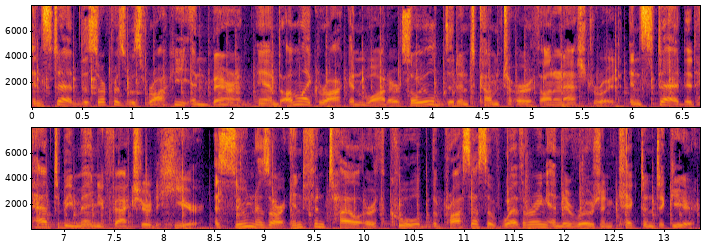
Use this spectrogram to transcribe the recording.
Instead, the surface was rocky and barren, and unlike rock and water, soil didn't come to Earth on an asteroid. Instead, it had to be manufactured here. As soon as our infantile Earth cooled, the process of weathering and erosion kicked into gear.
